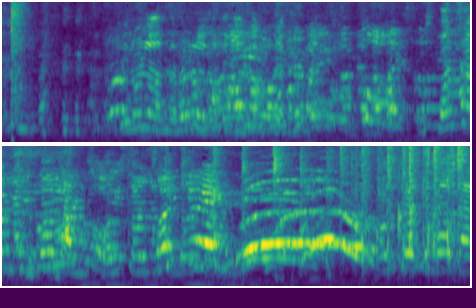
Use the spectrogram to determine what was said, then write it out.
Pero lang, pero lang. Sponsor na si Lola. Sponsor na si Lola. Sponsor si Lola.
